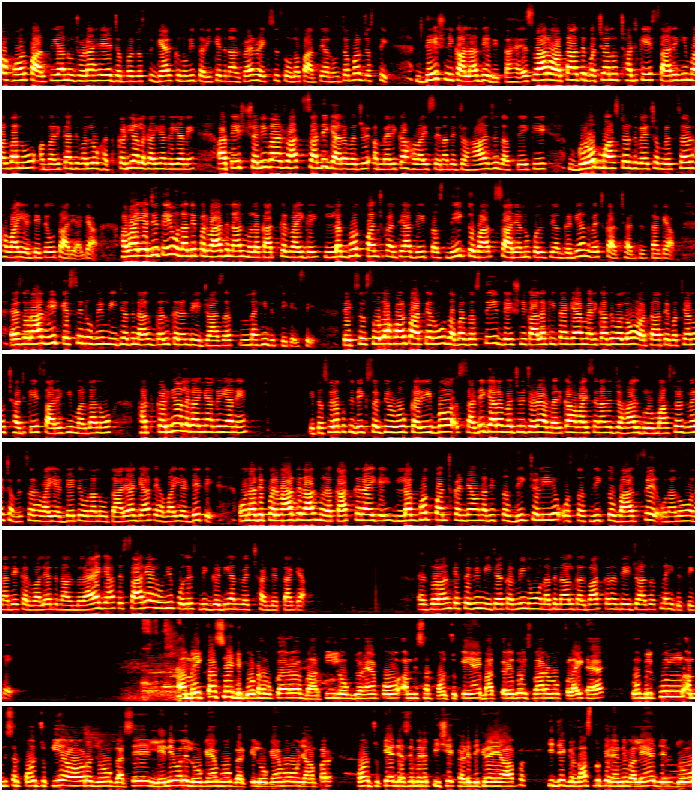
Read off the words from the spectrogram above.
116 ਹੋਰ ਭਾਰਤੀਆਂ ਨੂੰ ਜਿਹੜਾ ਹੈ ਜ਼ਬਰਦਸਤੀ ਗੈਰ ਕਾਨੂੰਨੀ ਤਰੀਕੇ ਦੇ ਨਾਲ ਰਹਿ ਰਹੇ 116 ਭਾਰਤੀਆਂ ਨੂੰ ਜ਼ਬਰਦਸਤੀ ਦੇਸ਼ ਨਿਕਾਲਾ ਦੇ ਦਿੱਤਾ ਹੈ। ਇਸ ਵਾਰ ਔਰਤਾਂ ਅਤੇ ਬੱਚਿਆਂ ਨੂੰ ਛੱਡ ਕੇ ਸਾਰੇ ਹੀ ਮਰਦਾਂ ਨੂੰ ਅਮਰੀਕਾ ਦੇ ਵੱਲੋਂ ਹੱਥਕੜੀਆਂ ਲਗਾਈਆਂ ਗਈਆਂ ਨੇ ਅਤੇ ਸ਼ਨੀਵਾਰ ਰਾਤ 11:30 ਵਜੇ ਅਮਰੀਕਾ ਹਵਾਈ ਸੈਨਾ ਦੇ ਜਹਾਜ਼ ਦੱਸਦੇ ਕਿ ਗਲੋਬ ਮਾਸਟਰ ਦੇ ਵਿੱਚ ਅੰਮ੍ਰਿਤਸਰ ਹਵਾਈ ਅੱਡੇ ਤੇ ਉਤਾਰਿਆ ਗਿਆ। ਹਵਾਈ ਅੱਡੇ ਤੇ ਉਹਨਾਂ ਦੇ ਪਰਿਵਾਰ ਦੇ ਨਾਲ ਮੁਲਾਕਾਤ ਕਰਵਾਈ ਗਈ। ਲਗਭਗ 5 ਘੰਟਿਆਂ ਦੀ ਤਸਦੀਕ ਤੋਂ ਬਾਅਦ ਸਾਰਿਆਂ ਨੂੰ ਪੁਲਿਸ ਦੀਆਂ ਗੱਡੀਆਂ ਦੇ ਵਿੱਚ ਘਰ ਛੱਡ ਦਿੱਤਾ ਗਿਆ। ਇਸ ਦੌਰਾਨ ਹੀ ਕਿਸੇ ਨੂੰ ਵੀ ਮੀਡੀਆ ਦੇ ਨਾਲ ਗੱਲ ਕਰਨ ਦੀ ਇਜਾਜ਼ਤ ਨਹੀਂ ਦਿੱਤੀ ਗਈ ਸੀ। ਤੇ 116 ਹੋਰ ਭਾਰਤੀਆਂ ਨੂੰ ਜ਼ਬਰਦਸਤੀ ਦੇਸ਼ ਨਿਕਾਲਾ ਕੀਤਾ ਗਿਆ ਅਮਰੀਕਾ ਦੇ ਵੱਲੋਂ। ਔਰਤਾਂ ਅਤੇ ਬੱਚਿਆਂ ਨੂੰ ਛੱਡ ਕੇ ਸਾਰੇ ਹੀ ਮਰਦਾਂ ਨੂੰ ਹੱਥਕੜੀਆਂ ਲਗਾਈਆਂ ਗਈਆਂ ਨੇ। ਇਹ ਤਸਵੀਰਾਂ ਤੁਸੀਂ ਦੇਖ ਸਕਦੇ ਹੋ। ਕਰੀਬ 11:30 ਵਜੇ ਜਿਹੜਾ ਅਮਰੀਕਾ ਹਵਾਈ ਸੈਨਾ ਦੇ ਜਹਾਜ਼ ਗਲੋਬ ਮਾਸਟਰ ਦੇ ਵਿੱਚ ਅੰਮ੍ਰਿਤਸਰ ਹਵਾਈ ਅੱਡੇ ਤੇ ਉਹਨਾਂ ਨੂੰ ਉਤਾਰਿਆ ਗਿਆ ਤੇ ਹਵਾਈ ਅੱਡੇ ਤੇ ਉਹਨਾਂ ਦੇ ਪਰਿਵਾਰ ਦੇ ਨਾਲ ਮੁਲਾਕਾਤ ਕਰਾਈ ਗਈ। ਲਗਭਗ 5 ਘੰਟਿਆਂ ਉਹਨਾਂ ਦੀ ਤਸਦੀਕ ਚਲੀ ਹੈ। ਉਸ ਤਸਦੀਕ ਤੋਂ ਬਾਅਦ ਫਿਰ ਉਹਨਾਂ ਨੂੰ ਉਹਨਾਂ ਦੇ ਘਰਵਾਲਿਆਂ ਦੇ ਨਾਲ ਮਿਲਾਇਆ ਗਿਆ ਤੇ ਸਾਰਿਆਂ ਨੂੰ ਹੀ ਪੁਲਿਸ ਦੀ ਗੱਡੀਆਂ ਦੇ ਵਿੱਚ ਛੱਡ ਦਿੱਤਾ ਗਿਆ। ਇਸ ਦੌਰਾਨ ਕਿਸੇ ਵੀ ਮੀਡੀਆ ਕਰਮੀ ਨੂੰ ਉਹਨਾਂ ਦੇ ਨਾਲ ਗੱਲਬਾਤ ਕਰਨ ਦੀ ਇਜਾਜ਼ਤ ਨਹੀਂ ਦਿੱਤੀ ਗਈ अमेरिका से डिपोर्ट होकर भारतीय लोग जो हैं वो अमृतसर पहुंच चुके हैं बात करें तो इस बार वो फ्लाइट है वो बिल्कुल अमृतसर पहुंच चुकी है और जो घर से लेने वाले लोग हैं वो घर के लोग हैं वो यहाँ पर पहुंच चुके हैं जैसे मेरे पीछे खड़े दिख रहे हैं आप कि ये गुरदासपुर के रहने वाले हैं जिन जो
